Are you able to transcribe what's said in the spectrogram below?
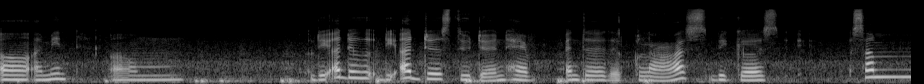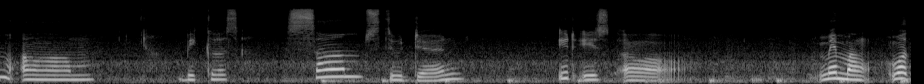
Uh, I mean, um, the other the other student have entered the class because some um because some student it is uh, memang what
